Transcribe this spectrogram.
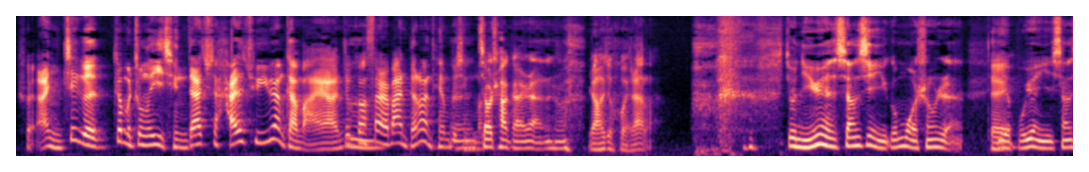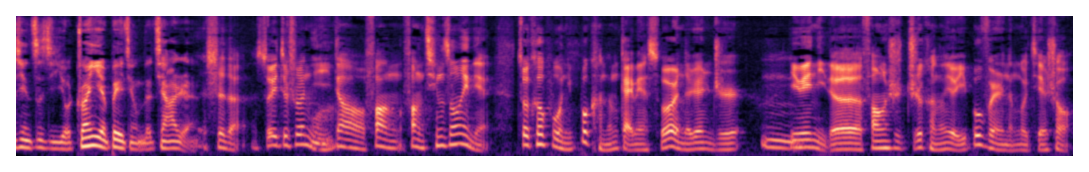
说，哎，你这个这么重的疫情，你带去孩子去医院干嘛呀？就刚嗯三十八，你等两天不行吗？嗯交叉感染是吧？然后就回来了。就宁愿相信一个陌生人，也，不愿意相信自己有专业背景的家人。是的，所以就说你一定要放放轻松一点。做科普，你不可能改变所有人的认知，嗯，因为你的方式只可能有一部分人能够接受，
